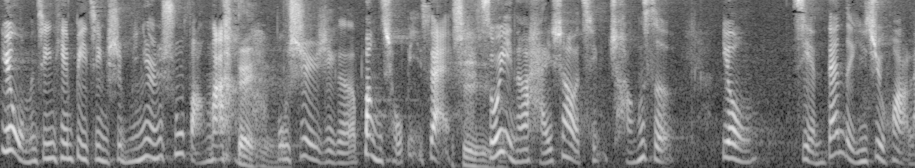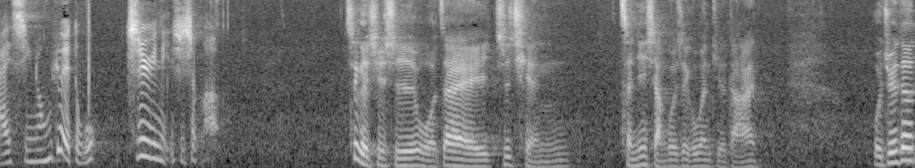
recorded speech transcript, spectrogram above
因为我们今天毕竟是名人书房嘛，对，不是这个棒球比赛，是，是，所以呢，还是要请长 Sir 用简单的一句话来形容阅读之于你是什么？这个其实我在之前曾经想过这个问题的答案。我觉得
